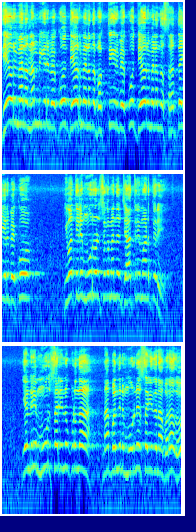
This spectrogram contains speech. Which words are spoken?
ದೇವ್ರ ಮೇಲೆ ನಂಬಿಕೆ ಇರಬೇಕು, ದೇವ್ರ ಮೇಲಿಂದ ಭಕ್ತಿ ಇರಬೇಕು, ದೇವ್ರ ಮೇಲಿಂದ ಶ್ರದ್ಧೆ ಇರಬೇಕು. ಇವತ್ತಿಲ್ಲಿ ಮೂರು ವರ್ಷಕ್ಕೊಮ್ಮೆ ಜಾತ್ರೆ ಮಾಡ್ತೀರಿ. ಏನ್ರಿ, ಮೂರು ಸರಿನೂ ಕೂಡ ನಾ ಬಂದಿನ, ಮೂರನೇ ಸರಿ ಇದು ನಾ ಬರೋದು.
